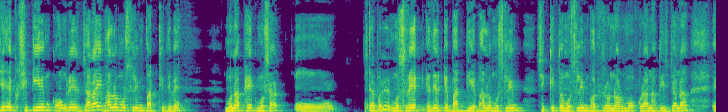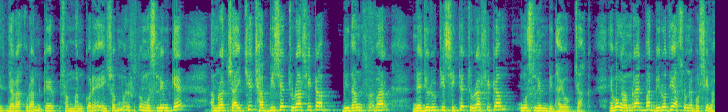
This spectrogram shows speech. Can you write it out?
যে সিপিএম, কংগ্রেস যারাই ভালো মুসলিম প্রার্থী দিবে, মোনাফেক, মোশা তারপরে মুশরেক এদেরকে বাদ দিয়ে ভালো মুসলিম, শিক্ষিত মুসলিম, ভদ্র, নর্ম, কোরআন, হাদিস জানা যারা কোরআনকে সম্মান করে, এই সমস্ত মুসলিমকে আমরা চাইছি ছাব্বিশে চুরাশিটা বিধানসভার মেজরিটি সিটে চুরাশিটা মুসলিম বিধায়ক যাক। এবং আমরা একবার বিরোধী আসনে বসি না।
